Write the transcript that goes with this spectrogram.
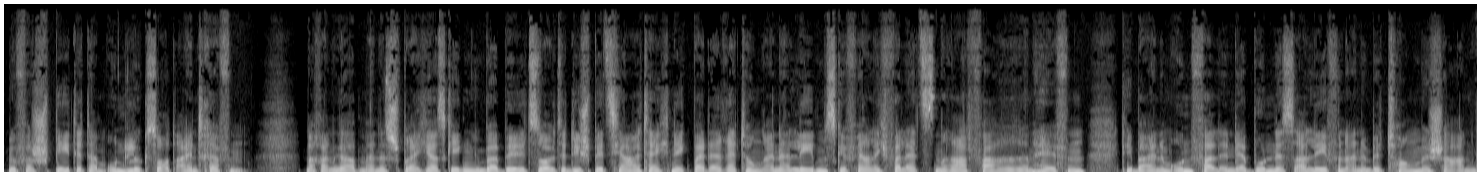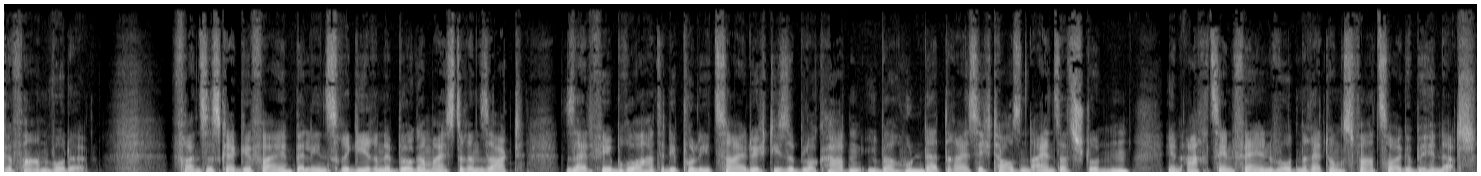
nur verspätet am Unglücksort eintreffen. Nach Angaben eines Sprechers gegenüber Bild sollte die Spezialtechnik bei der Rettung einer lebensgefährlich verletzten Radfahrerin helfen, die bei einem Unfall in der Bundesallee von einem Betonmischer angefahren wurde. Franziska Giffey, Berlins regierende Bürgermeisterin, sagt, seit Februar hatte die Polizei durch diese Blockaden über 130.000 Einsatzstunden. In 18 Fällen wurden Rettungsfahrzeuge behindert.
